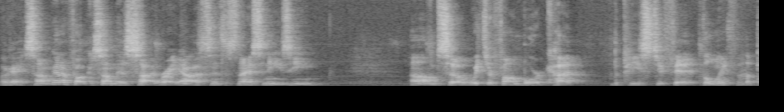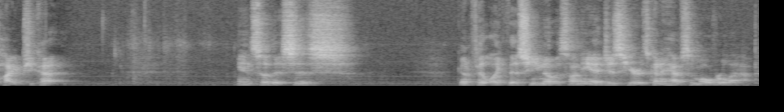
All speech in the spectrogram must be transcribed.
Okay, so I'm going to focus on this side right now since it's nice and easy. Um, so with your foam board, cut the piece to fit the length of the pipes you cut. And so this is going to fit like this. You notice on the edges here it's going to have some overlap.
